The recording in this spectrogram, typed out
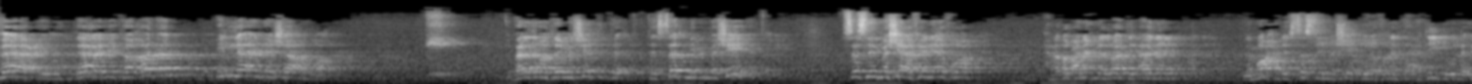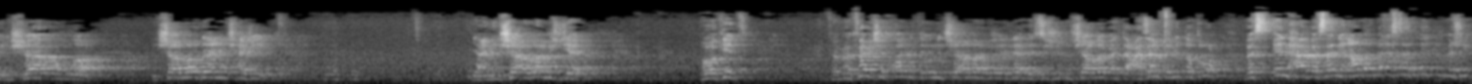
فاعل ذلك غدا إلا أن يشاء الله يبقى لازم تعمل تستثني بالمشيئة تستثني بالمشيئة فين يا إخوة؟ إحنا طبعا إحنا دلوقتي الآن إيه؟ لما واحد يستثني المشيئة يقول لك أنت هتيجي يقول لك إن شاء الله. إن شاء الله ده يعني مش هجيب يعني إن شاء الله مش جاي. هو كده. فما ينفعش انت تقول إن شاء الله لا بس إن شاء الله يبقى أنت عزمت إن أنت تروح. بس إن حبسني أمر ما استثنيت المشيئه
